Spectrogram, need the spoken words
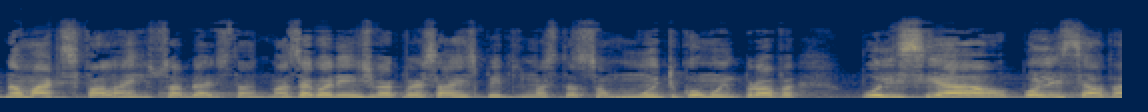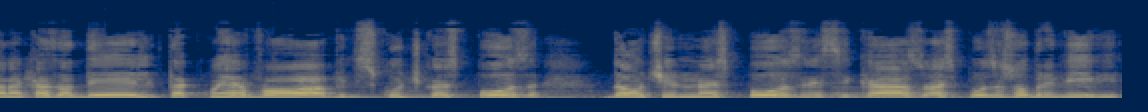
Não há que se falar em responsabilidade de Estado. Mas agora a gente vai conversar a respeito de uma situação muito comum em prova policial. O policial está na casa dele, está com revólver, discute com a esposa, dá um tiro na esposa. Nesse caso, a esposa sobrevive.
